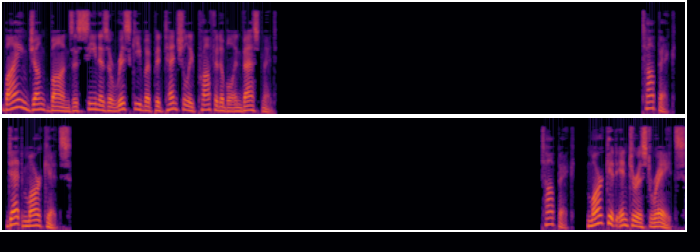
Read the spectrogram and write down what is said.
Buying junk bonds is seen as a risky but potentially profitable investment. Debt markets Market interest rates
